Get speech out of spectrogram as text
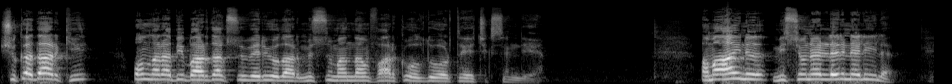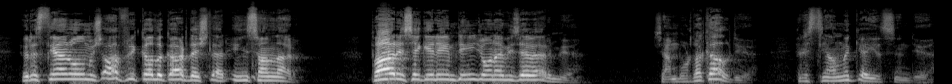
Şu kadar ki onlara bir bardak su veriyorlar Müslümandan farkı olduğu ortaya çıksın diye. Ama aynı misyonerlerin eliyle Hristiyan olmuş Afrikalı kardeşler, insanlar Paris'e geleyim deyince ona vize vermiyor. Sen burada kal diyor. Hristiyanlık yayılsın diyor.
